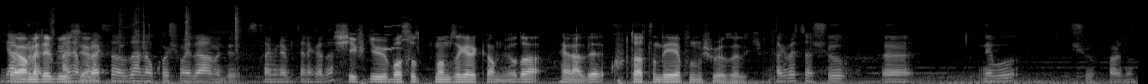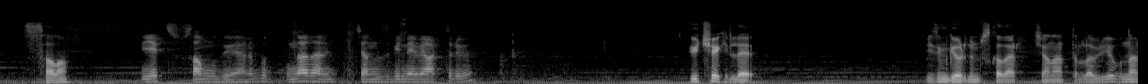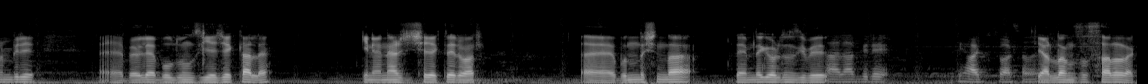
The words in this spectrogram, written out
Ya Devam bırak- edebiliyoruz aynen, yani. bıraksanız da hani o koşmaya devam ediyor stamina bitene kadar. Shift gibi basılı tutmamıza gerek kalmıyor. O da herhalde kurtartın diye yapılmış bir özellik. Arkadaşlar şu e, ne bu? Şu pardon. Salam. Diyet susamlı diyor yani. Bu, bunlar da hani canınızı bir nevi arttırıyor. Üç şekilde bizim gördüğümüz kadar can arttırılabiliyor. Bunların biri e, böyle bulduğunuz yiyeceklerle. Yine enerji içecekleri var. E, bunun dışında demin de gördüğünüz gibi Hala biri bir haydut var sanırım. yaralarınızı sararak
